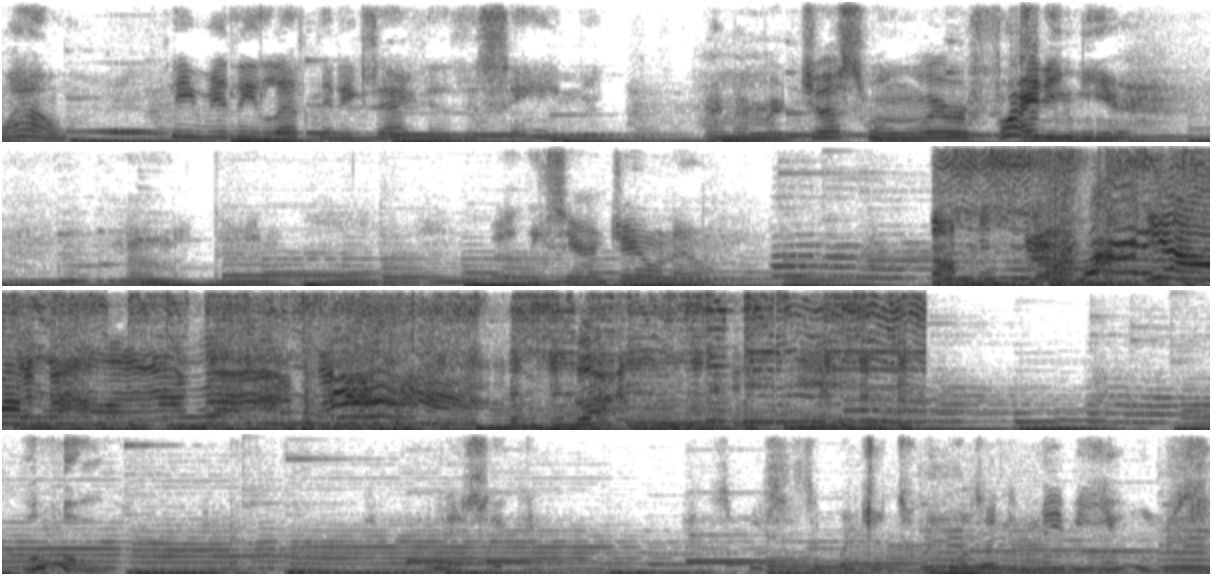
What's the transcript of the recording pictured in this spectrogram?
Wow, they really left it exactly the same. I remember just when we were fighting here. You're in jail now. Ooh. Wait a second. This place has a bunch of tools I can maybe use.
